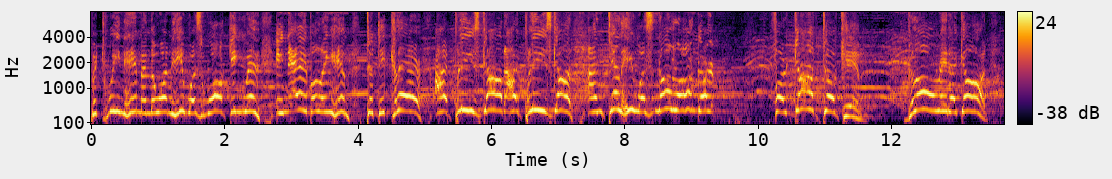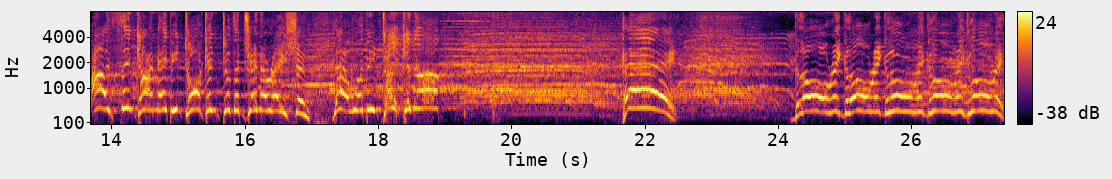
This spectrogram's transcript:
between him and the one he was walking with, enabling him to declare, I please God, I please God, until he was no longer, for God took him. Glory to God. I think I may be talking to the generation that will be taken up. Hey! Glory, glory, glory, glory, glory.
